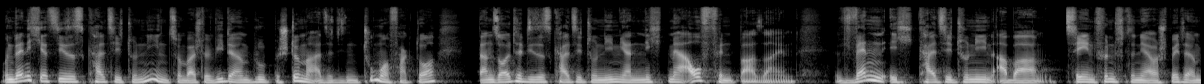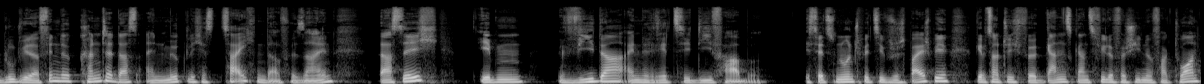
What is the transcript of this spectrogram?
Und wenn ich jetzt dieses Calcitonin zum Beispiel wieder im Blut bestimme, also diesen Tumorfaktor, dann sollte dieses Calcitonin ja nicht mehr auffindbar sein. Wenn ich Calcitonin aber 10, 15 Jahre später im Blut wieder finde, könnte das ein mögliches Zeichen dafür sein, dass ich eben wieder ein Rezidiv habe. Ist jetzt nur ein spezifisches Beispiel, gibt es natürlich für ganz, ganz viele verschiedene Faktoren,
